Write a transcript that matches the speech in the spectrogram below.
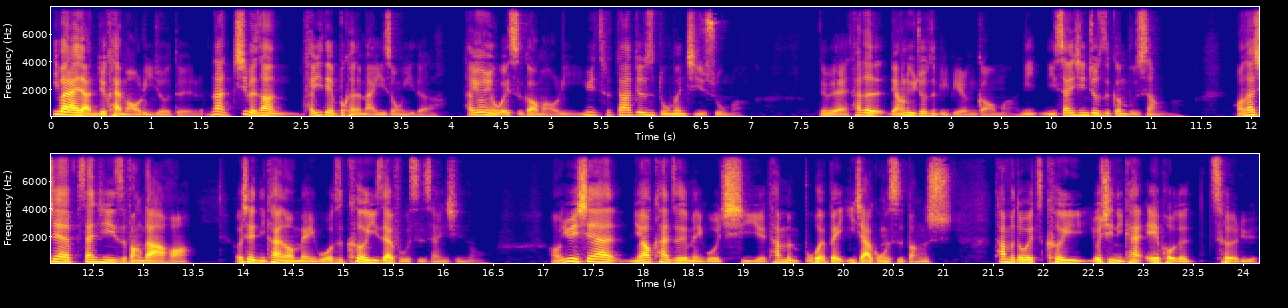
一般来讲，你就看毛利就对了。那基本上台积电不可能买一送一的，它永远维持高毛利，因为它就是独门技术嘛，对不对？它的良率就是比别人高嘛。你你三星就是跟不上嘛。哦，那现在三星一直放大化，而且你看哦，美国是刻意在扶持三星哦。哦，因为现在你要看这个美国企业，他们不会被一家公司绑死，他们都会刻意，尤其你看 Apple 的策略。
